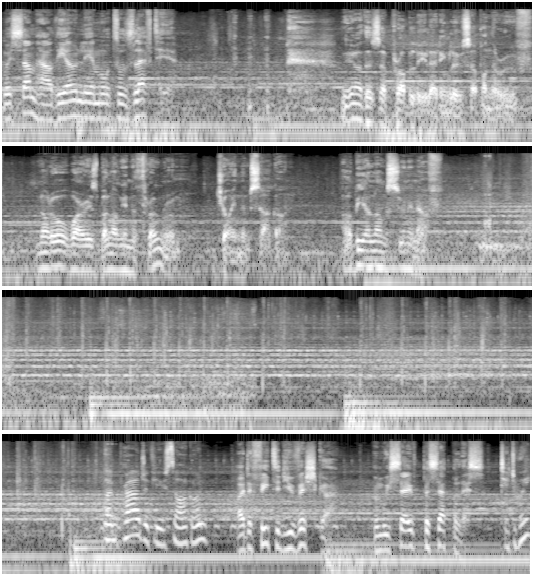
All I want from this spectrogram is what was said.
we're somehow the only immortals left here. The others are probably letting loose up on the roof. Not all warriors belong in the throne room. Join them, Sargon. I'll be along soon enough. I'm proud of you, Sargon. I defeated Uvishka, and we saved Persepolis. Did we?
